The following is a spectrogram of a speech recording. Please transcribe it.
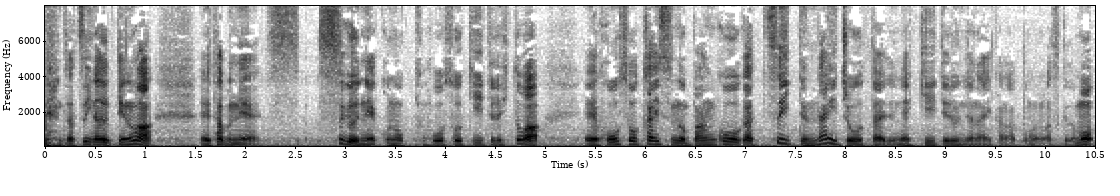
雑になるっていうのは、えー、多分ね、すぐね、この放送を聞いてる人は、えー、放送回数の番号がついてない状態でね、聞いてるんじゃないかなと思いますけども、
